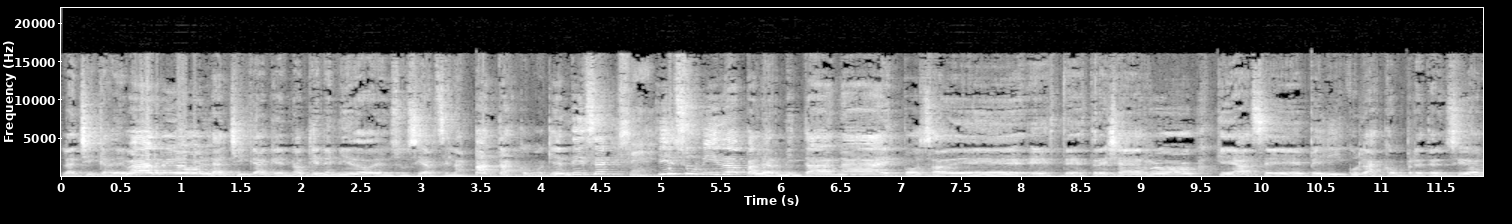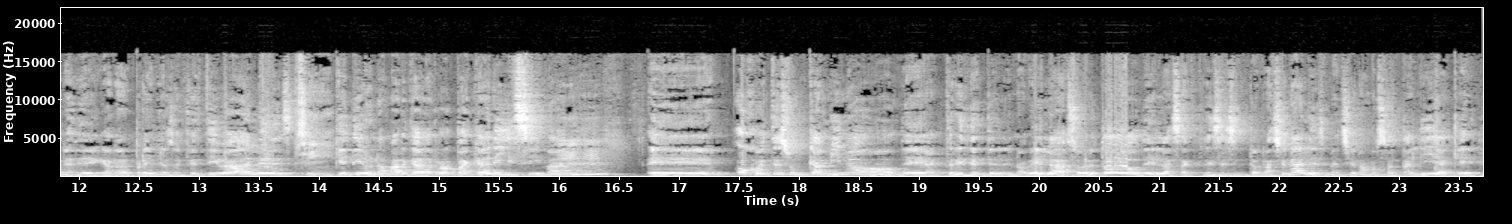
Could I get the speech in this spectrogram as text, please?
la chica de barrio, la chica que no tiene miedo de ensuciarse las patas, como quien dice, Sí. y su vida palermitana, esposa de este, estrella de rock, que hace películas con pretensiones de ganar premios en festivales, Sí. que tiene una marca de ropa carísima. Eh, ojo, este es un camino de actriz de telenovela, sobre todo de las actrices internacionales. Mencionamos a Thalía, que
